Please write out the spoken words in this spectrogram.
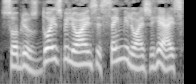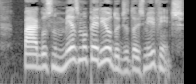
sobre os 2 bilhões e 100 milhões de reais pagos no mesmo período de 2020.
